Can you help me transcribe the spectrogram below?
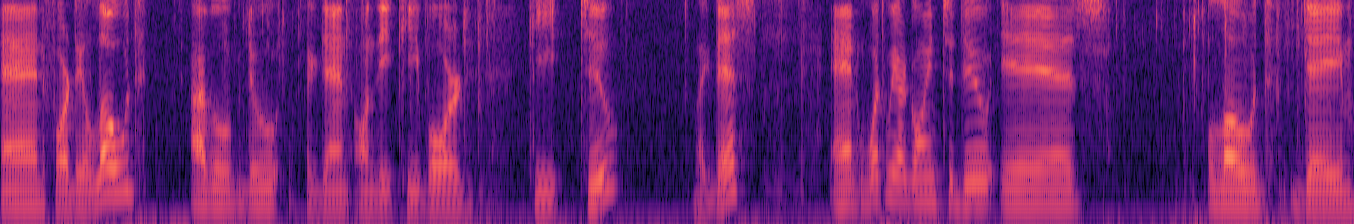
and for the load I will do again on the keyboard key 2 like this. And what we are going to do is load game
